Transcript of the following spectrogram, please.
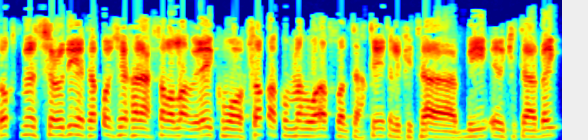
أخت من السعودية تقول شيخنا أحسن الله إليكم ووفقكم ما هو أفضل تحقيق لكتاب الكتابي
